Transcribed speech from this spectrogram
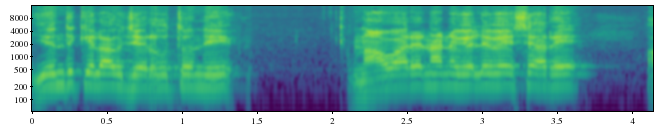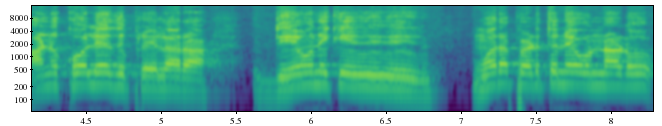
ఎందుకు ఇలాగ జరుగుతుంది? నా వారే నన్ను వెలివేశారే? అనుకోలేదు ప్రియులారా. దేవునికి మొర పెడుతూనే ఉన్నాడు.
